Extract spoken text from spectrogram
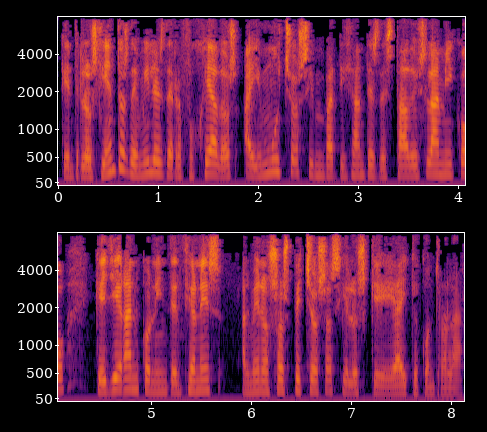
que entre los cientos de miles de refugiados hay muchos simpatizantes de Estado Islámico que llegan con intenciones al menos sospechosas y a los que hay que controlar.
